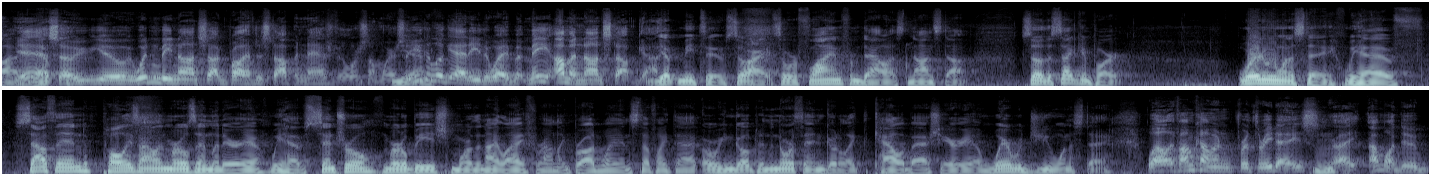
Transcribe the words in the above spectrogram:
Uh, Yeah, yep. so you know, it wouldn't be nonstop. You probably have to stop in Nashville or somewhere. So Yeah. you can look at it either way. But me, I'm a nonstop guy. Yep, me too. So, all right, so we're flying from Dallas nonstop. So, the second part, where do we want to stay? We have South End, Pawleys Island, Murrells Inlet area. We have Central, Myrtle Beach, more of the nightlife around like Broadway and stuff like that. Or we can go up to the North End, go to like the Calabash area. Where would you want to stay? Well, if I'm coming for three days, Mm-hmm. right, I'm going to do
